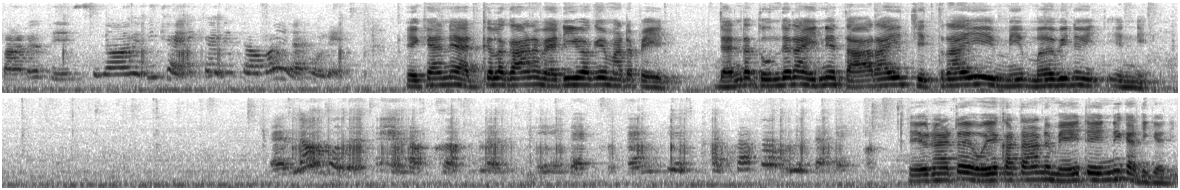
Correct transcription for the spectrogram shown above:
බණ දේශනාවේදී තමයි ඇහුනේ. ඒ කියන්නේ ඇඩ් කළ ගන්න වැඩි වගේ මට පේන්නේ. දැන් තුන් දෙනා ඉන්නේ තාරායි චිත්‍රායි මි- මර්විනු ඉන්නේ. දැන් නම් හොඳට ඇහෙනවා කරලා. ඒ දැන් දැන් කියන කතාව හොඳට ඇහෙනවා. ඒ වුණාට ඔය කටහඬ මෙහෙට එන්නේ කැටි කැටි.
